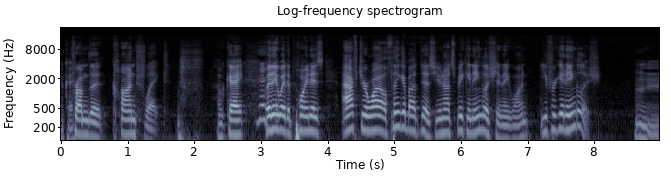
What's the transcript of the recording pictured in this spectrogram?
Okay. from the conflict. Okay, but anyway, the point is, after a while, think about this: you're not speaking English to anyone, you forget English. Hmm.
